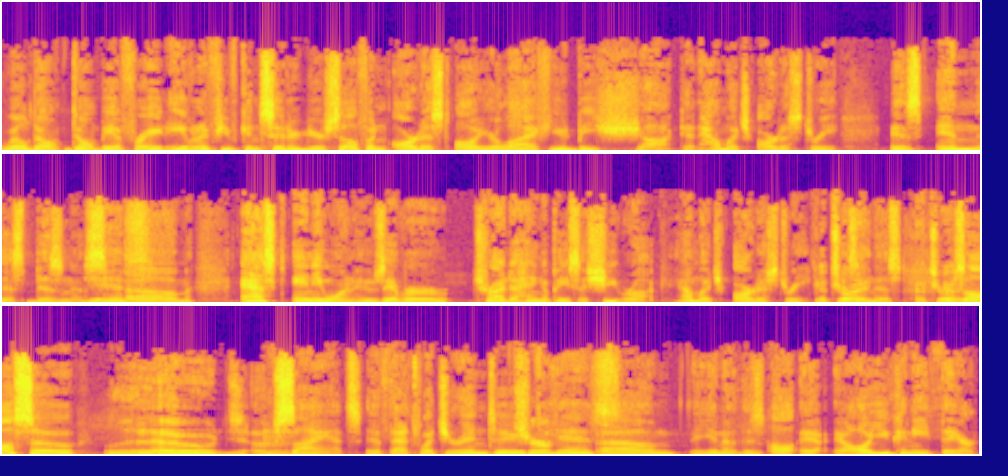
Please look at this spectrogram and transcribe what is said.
Well, don't don't be afraid. Even if you've considered yourself an artist all your life, you'd be shocked at how much artistry is in this business. Yes. Um, ask anyone who's ever tried to hang a piece of sheetrock how much artistry That's is right. in this. That's There's also loads of science if that's what you're into. Sure. Yes. Um, you know, there's all all you can eat there.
